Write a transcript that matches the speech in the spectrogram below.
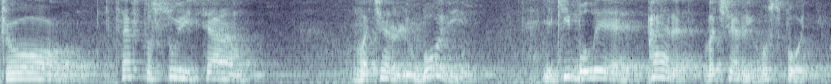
що це стосується вечер любові, які були перед вечерею Господню.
